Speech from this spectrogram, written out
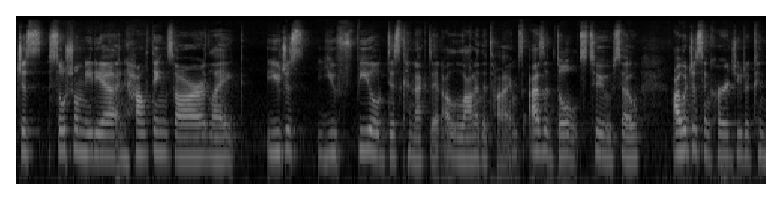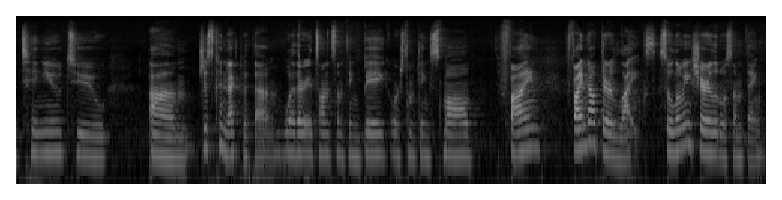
just social media and how things are, like you just you feel disconnected a lot of the times as adults too. So I would just encourage you to continue to um, just connect with them, whether it's on something big or something small. Find find out their likes. So let me share a little something.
